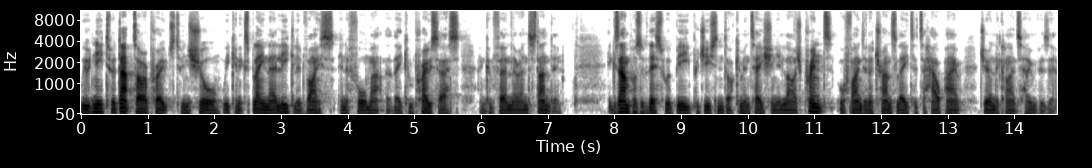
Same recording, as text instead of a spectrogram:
We would need to adapt our approach to ensure we can explain their legal advice in a format that they can process and confirm their understanding. Examples of this would be producing documentation in large print or finding a translator to help out during the client's home visit.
